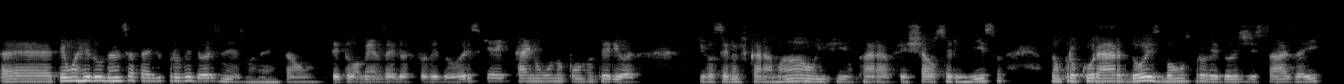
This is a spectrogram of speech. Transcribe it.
é, tem uma redundância até de provedores mesmo, né? Então, ter pelo menos aí dois provedores que aí cai no, no ponto anterior, de você não ficar na mão, enfim, o cara fechar o serviço então, procurar dois bons provedores de SaaS aí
